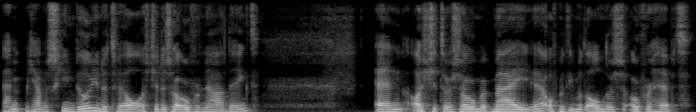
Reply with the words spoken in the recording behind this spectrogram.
En ja, misschien wil je het wel als je er zo over nadenkt. En als je het er zo met mij hè, of met iemand anders over hebt.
